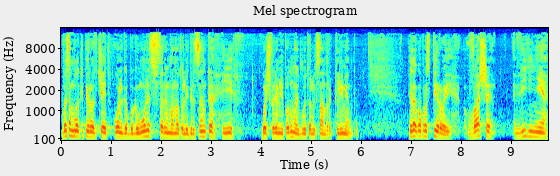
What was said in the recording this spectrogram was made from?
В этом блоке первый отвечает Ольга Богомолец, вторым Анатолий Гриценко и больше времени подумать будет Александр Клименко. Итак, вопрос первый. Ваше видение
